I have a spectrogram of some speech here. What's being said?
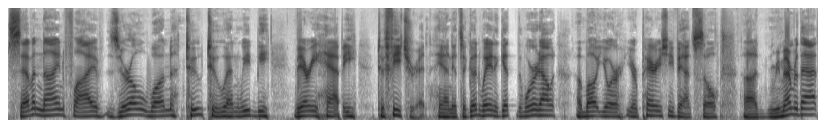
0122 and we'd be very happy to feature it. And it's a good way to get the word out about your, your parish events. So uh, remember that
